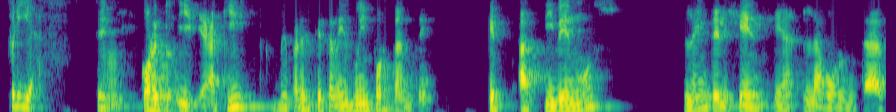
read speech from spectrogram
frías. Sí, correcto. Y aquí me parece que también es muy importante que activemos la inteligencia, la voluntad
